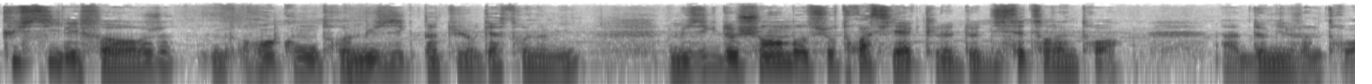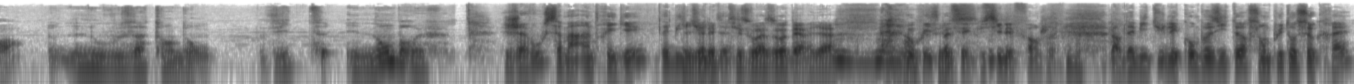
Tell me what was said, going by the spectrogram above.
Cussy-les-Forges rencontre musique, peinture, gastronomie Musique de chambre sur trois siècles, de 1723 à 2023. Nous vous attendons vite et nombreux. J'avoue, ça m'a intrigué. Il y a D'habitude, les petits oiseaux derrière. oui, bah, c'est Cussy les Forges. Alors d'habitude, les compositeurs sont plutôt secrets.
